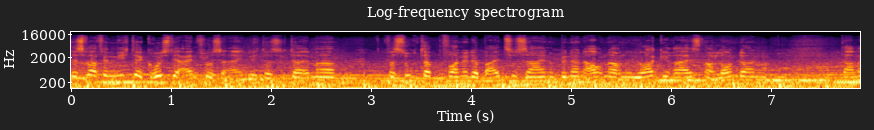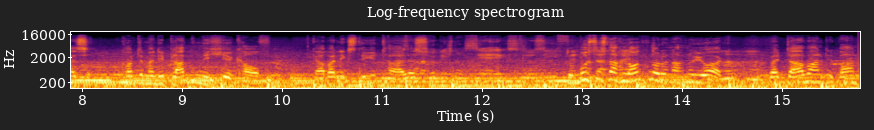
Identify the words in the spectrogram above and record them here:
Das war für mich der größte Einfluss eigentlich, dass ich da immer versucht habe, vorne dabei zu sein und bin dann auch nach New York gereist, nach London. Damals konnte man die Platten nicht hier kaufen. Gab ja nichts Das Digitales. war wirklich noch sehr exklusiv. Du musstest nach London oder nach New York, weil da waren, die- waren,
